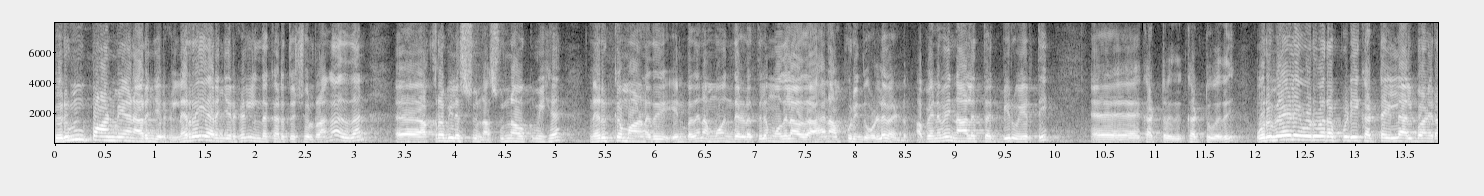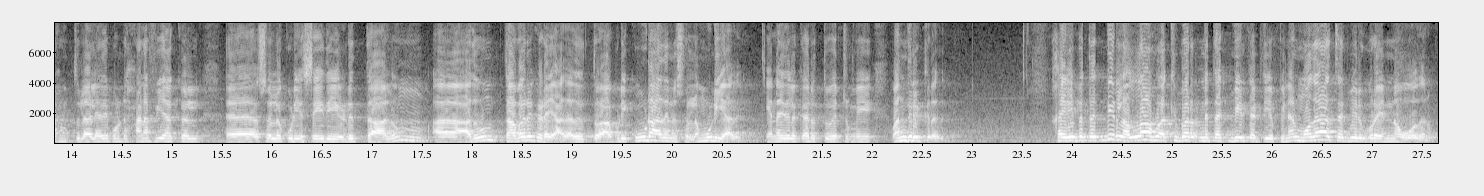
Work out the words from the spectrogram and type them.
பெரும்பான்மையான அறிஞர்கள் நிறைய அறிஞர்கள் இந்த கருத்தை சொல்கிறாங்க அதுதான் அக்ரபில சுன்னா சுன்னாவுக்கு மிக நெருக்கமானது என்பதை நம்ம இந்த இடத்துல முதலாவதாக நாம் புரிந்து கொள்ள வேண்டும். அப்போ எனவே நாலு தக்பீர் உயர்த்தி கட்டுறது கட்டுவது. ஒருவேளை ஒருவர் அப்படி கட்ட இல்லை அல்பானி ரஹமத்துல்லா அதே போன்று ஹனஃபியாக்கள் சொல்லக்கூடிய செய்தியை எடுத்தாலும் அதுவும் தவறு கிடையாது. அது அப்படி கூடாதுன்னு சொல்ல முடியாது. ஏன்னா இதில் கருத்து வேற்றுமை வந்திருக்கிறது. ஹரி இப்ப தக்பீர் அல்லாஹ் அக்பர் தக்பீர் கட்டிய பின்னால் முதலாவது தக்பீர் பூரா என்ன ஓதணும்?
